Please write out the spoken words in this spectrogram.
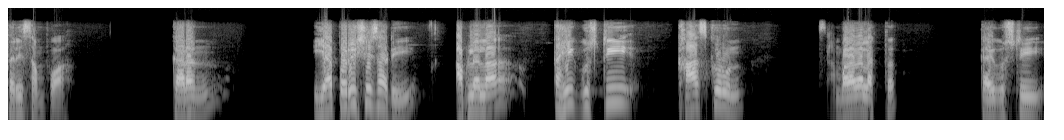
तरी संपवा. कारण या परीक्षेसाठी आपल्याला काही गोष्टी खास करून सांभाळाव्या लागतात काही गोष्टी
